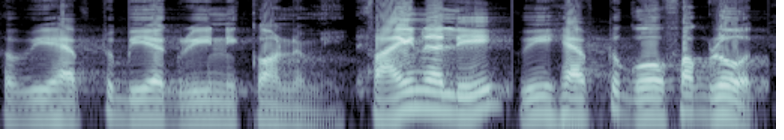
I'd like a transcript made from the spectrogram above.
So we have to be a green economy. Finally, we have to go for growth.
